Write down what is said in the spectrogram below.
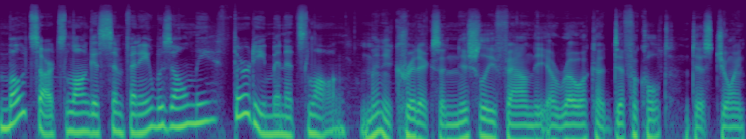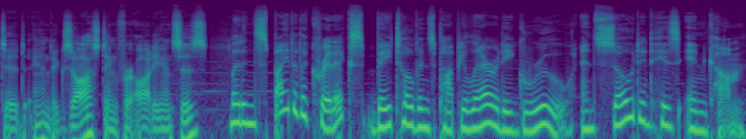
Mozart's longest symphony was only 30 minutes long. Many critics initially found the Eroica difficult, disjointed, and exhausting for audiences. But in spite of the critics, Beethoven's popularity grew, and so did his income.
